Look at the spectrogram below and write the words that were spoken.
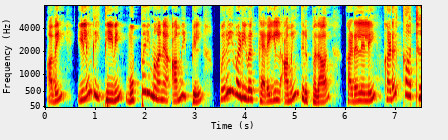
அவை இலங்கை தீவின் முப்பரிமாண அமைப்பில் பிறை வடிவ கரையில் அமைந்திருப்பதால் கடலிலே கடற்காற்று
